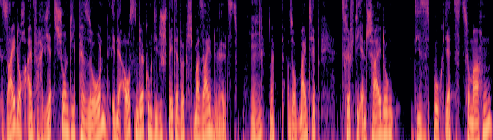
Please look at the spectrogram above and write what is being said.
sei doch einfach jetzt schon die Person in der Außenwirkung, die du später wirklich mal sein willst. Mhm. Ne? Also mein Tipp, trifft die Entscheidung, dieses Buch jetzt zu machen,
